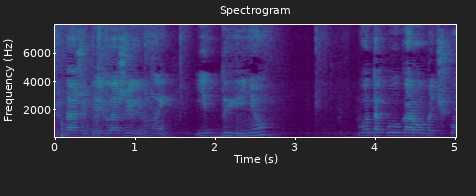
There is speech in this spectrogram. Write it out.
Сюда же переложили мы и дыню. Вот такую коробочку.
